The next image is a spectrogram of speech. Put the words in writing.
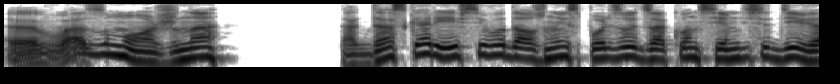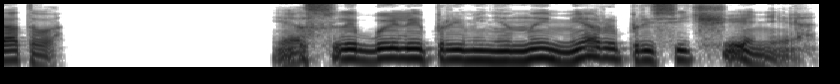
«Э, «Возможно. Тогда, скорее всего, должны использовать закон 79-го». «Если были применены меры пресечения».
